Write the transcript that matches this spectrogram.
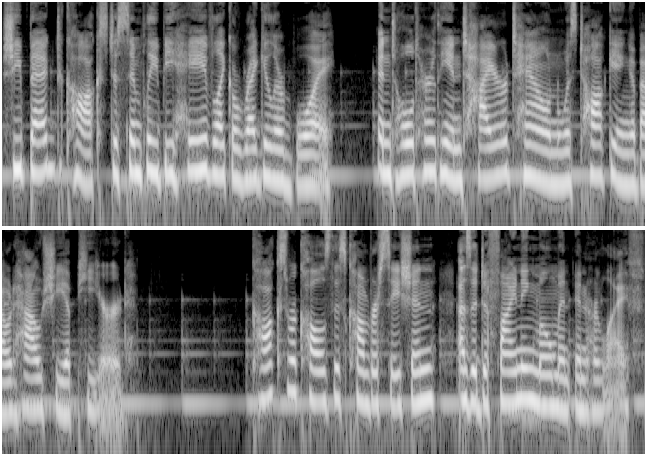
She begged Cox to simply behave like a regular boy and told her the entire town was talking about how she appeared. Cox recalls this conversation as a defining moment in her life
